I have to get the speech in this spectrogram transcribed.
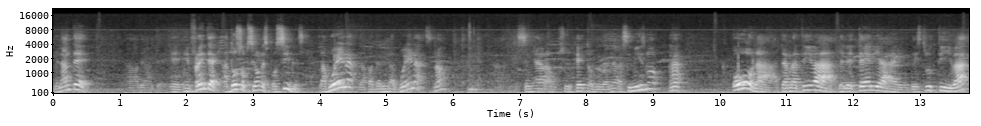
delante, adelante, eh, enfrente a dos opciones posibles, la buena, la paternidad buena, ¿no? enseñar a un sujeto a gobernar a sí mismo, ¿eh? O la alternativa deleteria y destructiva,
